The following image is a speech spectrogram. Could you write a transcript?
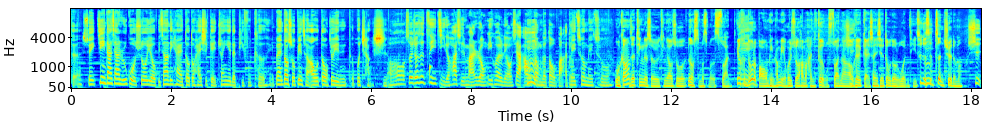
的，所以建议大家如果说有比较厉害的痘痘，还是给专业的皮肤科，不然到时候变成凹洞就有点得不偿失。哦，所以就是自己挤的话，其实蛮容易会留下凹洞的痘疤的。没错，没错。我刚刚在听的时候有听到说那种什么什么酸，因为很多的保养品他们也会说他们含各种酸啊，然后可以改善一些痘痘的问题，这个是正确的吗？是。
